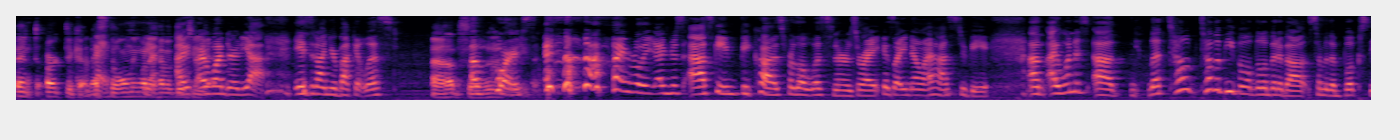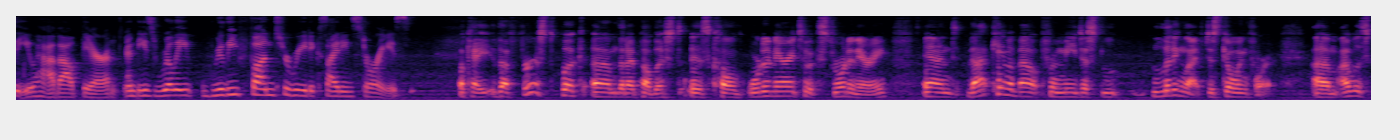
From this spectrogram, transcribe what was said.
Antarctica. That's the only one I haven't been to I, yet. wondered. Yeah, is it on your bucket list? Absolutely. Of course. I really, I'm just asking because for the listeners, right? Because I know it has to be. Um, I want to uh, let's tell tell the people a little bit about some of the books that you have out there and these really, really fun to read, exciting stories. Okay, the first book um, that I published is called Ordinary to Extraordinary, and that came about from me just living life, just going for it. Um, I was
